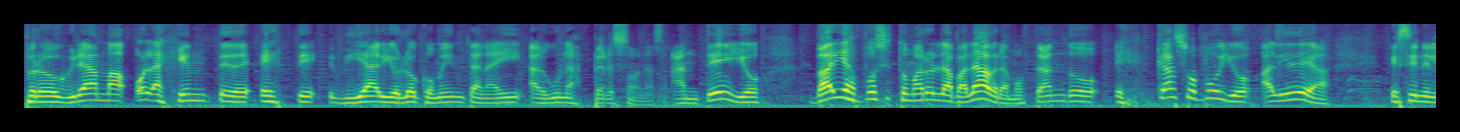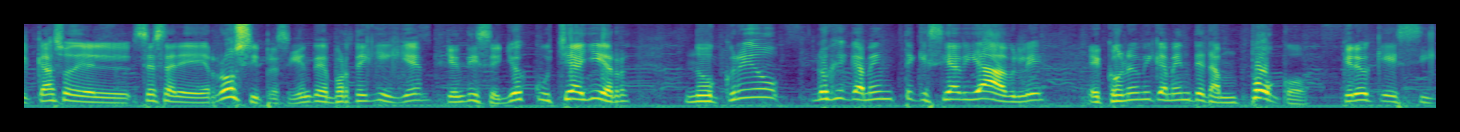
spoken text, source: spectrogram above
programa o la gente de este diario, lo comentan ahí algunas personas. Ante ello, varias voces tomaron la palabra mostrando escaso apoyo a la idea es en el caso del César Rossi, presidente de Portequique, quien dice, yo escuché ayer, no creo lógicamente que sea viable, económicamente tampoco. Creo que si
